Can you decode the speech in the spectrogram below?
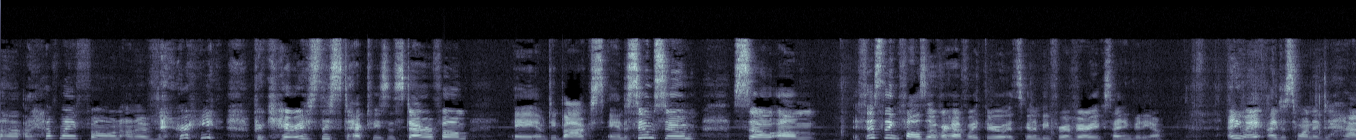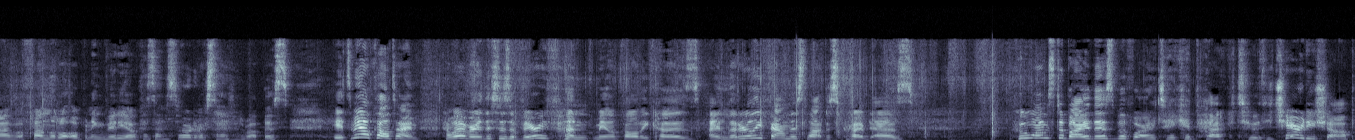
uh, I have my phone on a very precariously stacked piece of styrofoam, a empty box, and a Tsum Tsum. So um, if this thing falls over halfway through, it's going to be for a very exciting video. Anyway, I just wanted to have a fun little opening video because I'm sort of excited about this. It's mail call time. However, this is a very fun mail call because I literally found this lot described as who wants to buy this before I take it back to the charity shop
